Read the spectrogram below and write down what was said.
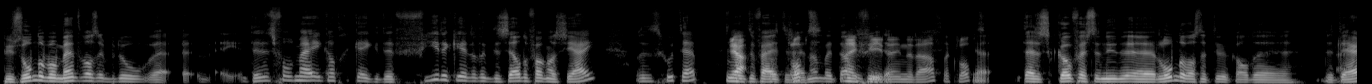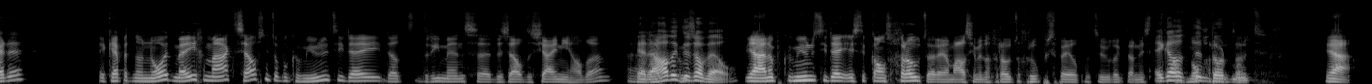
bijzonder moment was. Ik bedoel, dit is volgens mij, ik had gekeken, de vierde keer dat ik dezelfde vang als jij, als ik het goed heb. Ja, ook de vijfde zijn, klopt. hoor, maar nee, de vierde. inderdaad, dat klopt. Ja. Tijdens GoFest in Londen was natuurlijk al de, de derde. Ik heb het nog nooit meegemaakt, zelfs niet op een community day, dat drie mensen dezelfde shiny hadden. Ja, Eh, daar en had ik dus al wel. Ja, en op community day is de kans groter. Helemaal als je met een grote groep speelt natuurlijk, dan is de Ik had het nog in. Dortmund. Ja,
